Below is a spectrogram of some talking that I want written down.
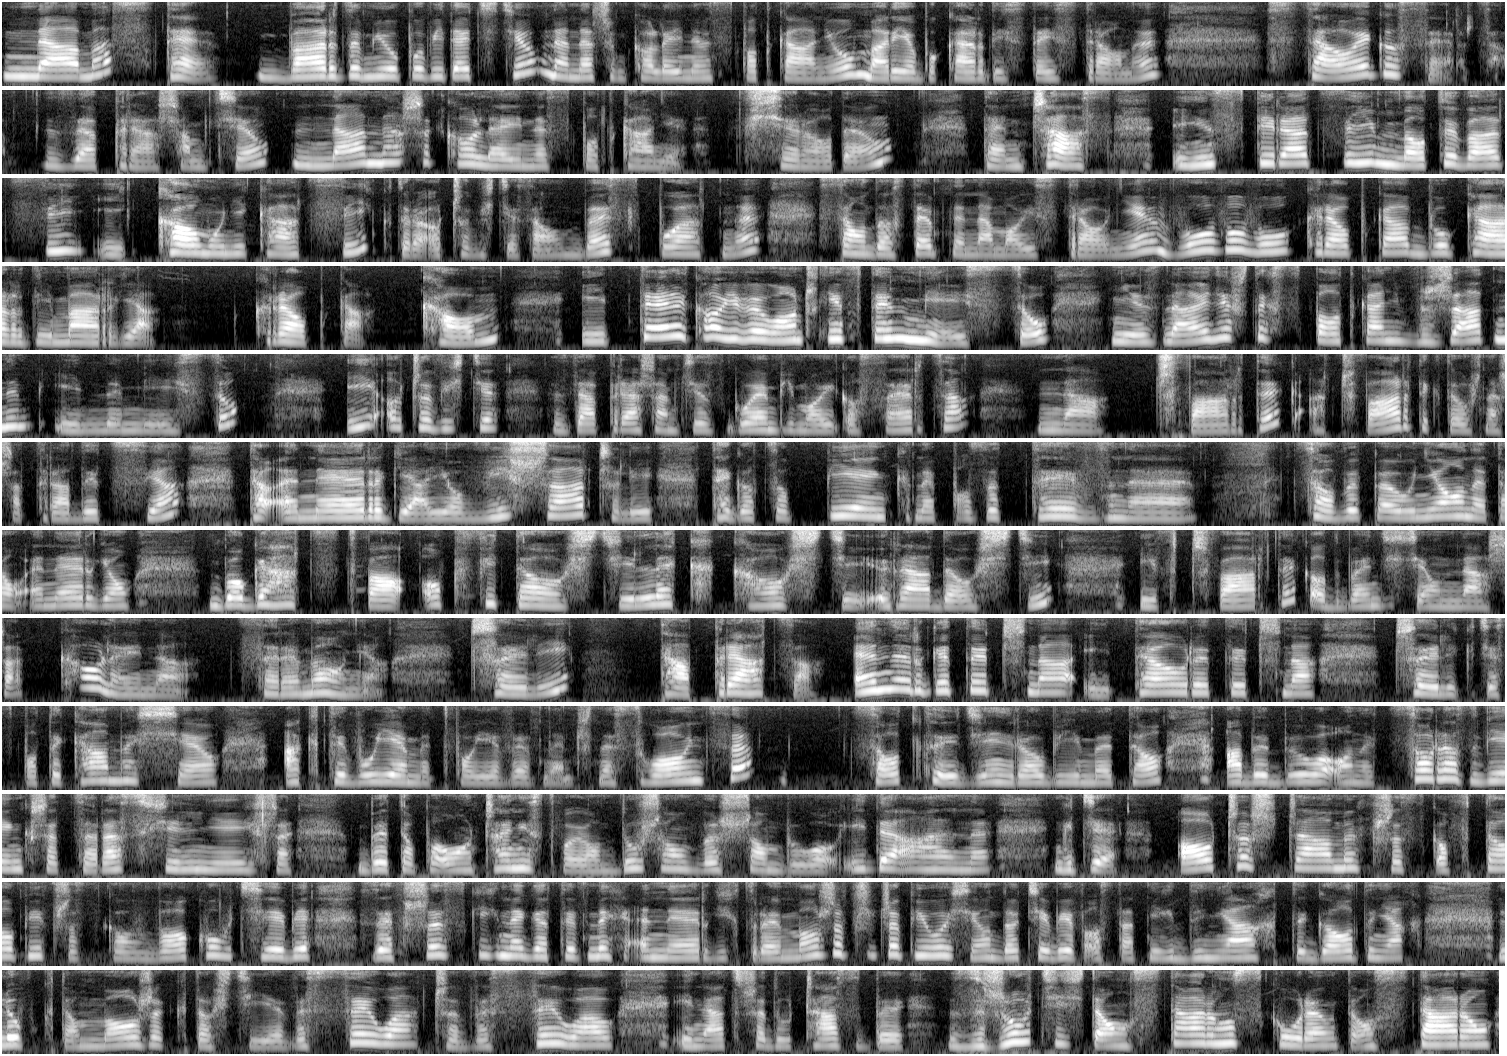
Namaste! Bardzo miło powitać Cię na naszym kolejnym spotkaniu. Maria Bokardi z tej strony. Z całego serca zapraszam Cię na nasze kolejne spotkanie w środę. Ten czas inspiracji, motywacji i komunikacji, które oczywiście są bezpłatne, są dostępne na mojej stronie www.bukardimaria.com i tylko i wyłącznie w tym miejscu. Nie znajdziesz tych spotkań w żadnym innym miejscu. I oczywiście zapraszam Cię z głębi mojego serca na czwartek, a czwartek to już nasza tradycja, ta energia Jowisza, czyli tego, co piękne, pozytywne, co wypełnione tą energią bogactwa, obfitości, lekkości, radości. I w czwartek odbędzie się nasza kolejna ceremonia, czyli ta praca energetyczna i teoretyczna, czyli gdzie spotykamy się, aktywujemy Twoje wewnętrzne słońce. Co tydzień robimy to, aby było one coraz większe, coraz silniejsze, by to połączenie z Twoją duszą wyższą było idealne, gdzie oczyszczamy wszystko w Tobie, wszystko wokół Ciebie, ze wszystkich negatywnych energii, które może przyczepiły się do Ciebie w ostatnich dniach, tygodniach, lub kto może, ktoś Ci je wysyła, czy wysyłał i nadszedł czas, by zrzucić tą starą skórę, tą starą,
